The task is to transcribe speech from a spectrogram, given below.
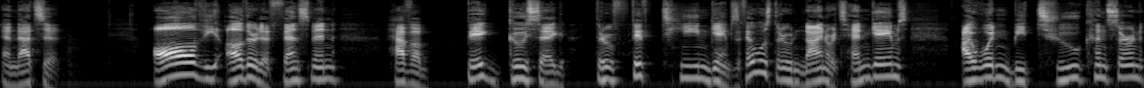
and that's it. All the other defensemen have a big goose egg through 15 games. If it was through 9 or 10 games, I wouldn't be too concerned.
